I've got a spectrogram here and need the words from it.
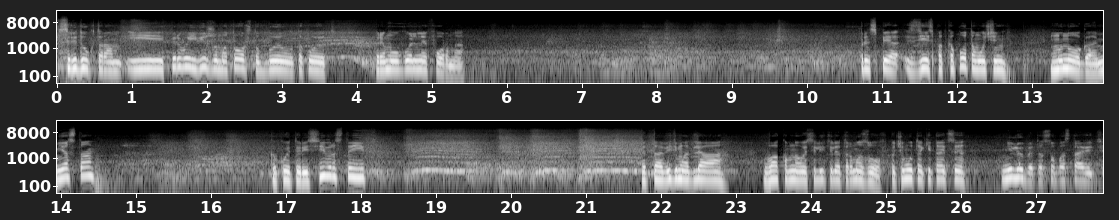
с редуктором. И впервые вижу мотор, чтобы был такой вот прямоугольной формы. В принципе, здесь под капотом очень много места. Какой-то ресивер стоит. Это, видимо, для вакуумного усилителя тормозов. Почему-то китайцы не любят особо ставить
